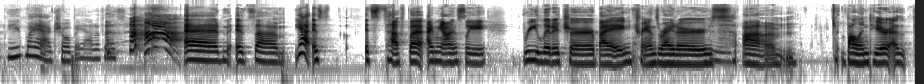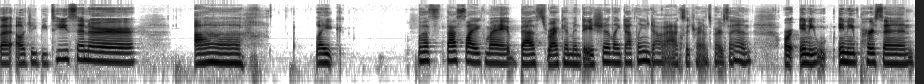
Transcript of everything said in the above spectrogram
leave my actual bay out of this. and it's um yeah, it's it's tough, but I mean honestly, read literature by trans writers, um volunteer at the LGBT center. Uh like that's that's like my best recommendation. Like definitely don't ask a trans person or any any person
